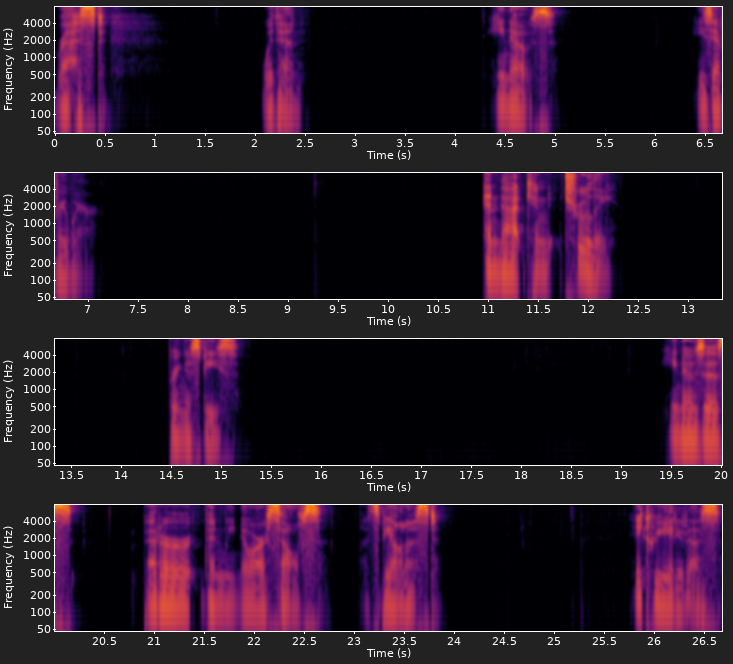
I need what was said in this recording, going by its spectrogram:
rest within. He knows. He's everywhere. And that can truly bring us peace. He knows us better than we know ourselves. Let's be honest. He created us.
